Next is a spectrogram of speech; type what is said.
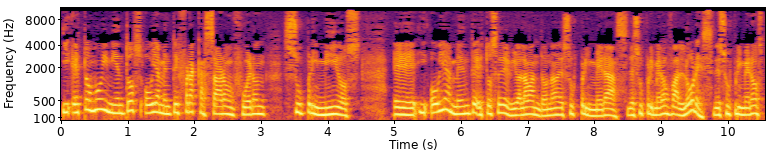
Y estos movimientos obviamente fracasaron, fueron suprimidos. Eh, y obviamente esto se debió al abandono de sus primeras, de sus primeros valores, de sus primeros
